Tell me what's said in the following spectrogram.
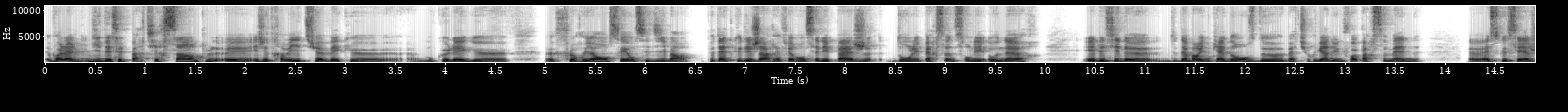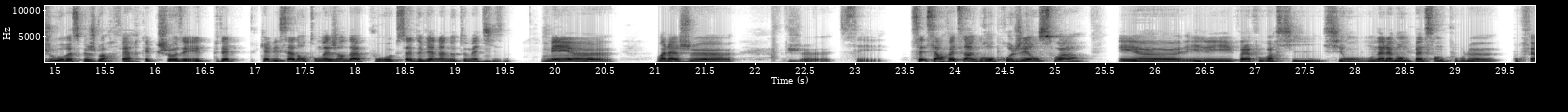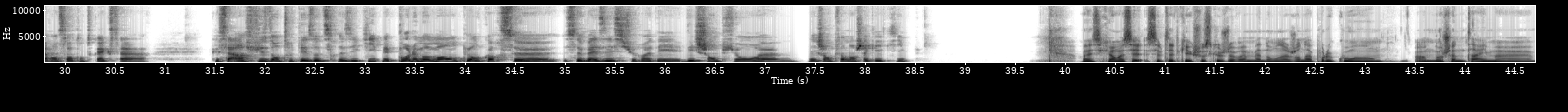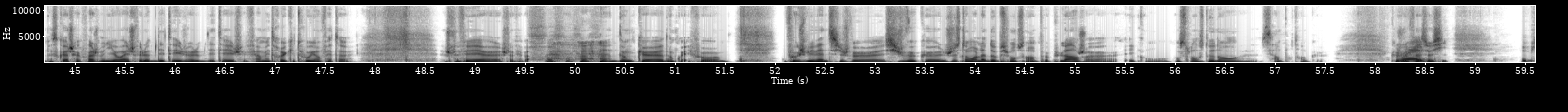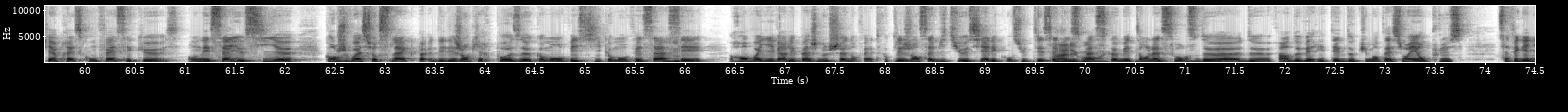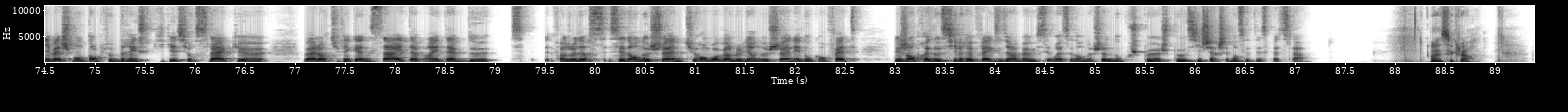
voilà, l'idée c'est de partir simple et, j'ai travaillé dessus avec euh, mon collègue euh, Florian et on s'est dit, ben peut-être que déjà référencer les pages dont les personnes sont les honneurs et d'essayer d'avoir une cadence de, bah, tu regardes une fois par semaine. est-ce que c'est à jour Est-ce que je dois refaire quelque chose Et, peut-être caler ça dans ton agenda pour que ça devienne un automatisme. Mhm. Mais euh, voilà, je, je, c'est, c'est, en fait c'est un gros projet en soi et, euh, et voilà, faut voir si on, a la bande passante pour le pour faire en sorte en tout cas que ça que ça infuse dans toutes les autres équipes. Mais pour le moment, on peut encore se, se baser sur des, des champions, euh, des champions dans chaque équipe Ouais, c'est clair. C'est, peut-être quelque chose que je devrais mettre dans mon agenda pour le coup, un, un motion time, euh, parce qu'à chaque fois je me dis ouais, je vais l'updater, je vais l'updater, je vais faire mes trucs et tout, et en fait, euh, je le fais, euh, je le fais pas. donc, donc ouais, il faut, il faut que je m'y mette si je veux, si je veux que justement l'adoption soit un peu plus large et qu'on, se lance dedans. C'est important que que je le fasse aussi. Et puis après, ce qu'on fait, c'est que on essaye aussi, euh, quand je vois sur Slack des, gens qui reposent euh, comment on fait ci, comment on fait ça, mhm. c'est renvoyer vers les pages Notion en fait. Il faut que les gens s'habituent aussi à les consulter cet espace comme étant mhm. la source de, de, enfin, de vérité, de documentation. Et en plus, ça fait gagner vachement de temps plutôt que de réexpliquer sur Slack. Euh, bah alors tu fais comme ça, étape 1, étape 2. Enfin, je veux dire, c'est dans Notion, tu renvoies vers le lien Notion, et donc en fait, les gens prennent aussi le réflexe de dire bah oui, c'est vrai, c'est dans Notion, donc je peux, je peux aussi chercher dans cet espace-là. Ouais, c'est clair.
